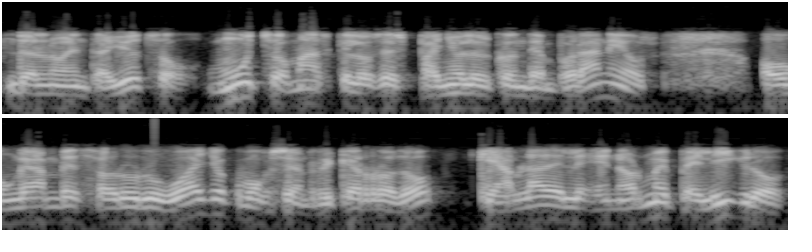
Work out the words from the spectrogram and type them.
del 98, mucho más que los españoles contemporáneos, o un gran pensador uruguayo como José Enrique Rodó, que habla del enorme peligro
